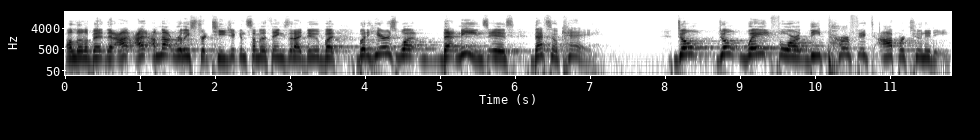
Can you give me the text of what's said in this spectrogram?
a little bit, that I, I, I'm not really strategic in some of the things that I do, but, but here's what that means is that's okay. Don't, don't wait for the perfect opportunity.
